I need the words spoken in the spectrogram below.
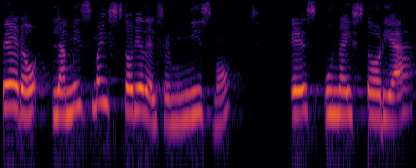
Pero la misma historia del feminismo es una historia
